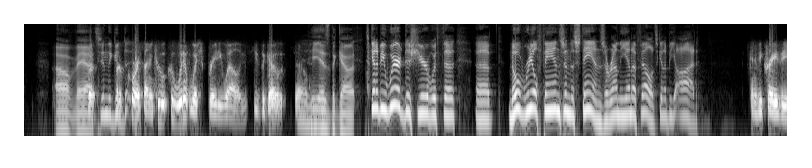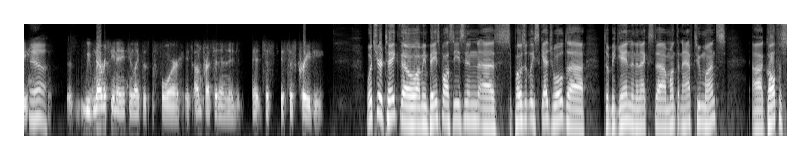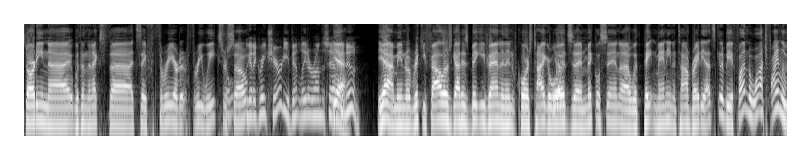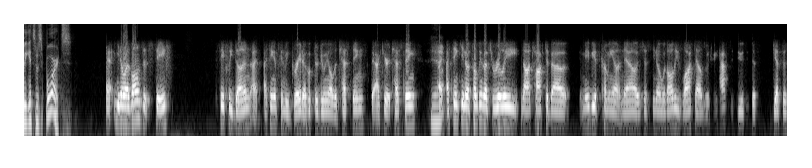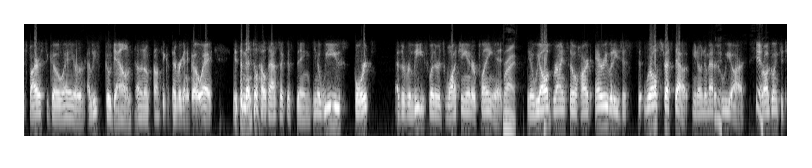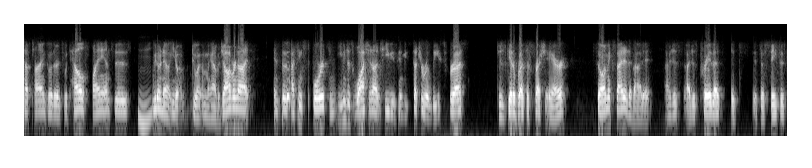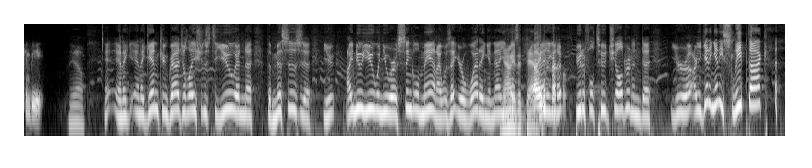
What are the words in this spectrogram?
oh man, it's in the But good. of course, I mean, who who wouldn't wish Brady well? He's, he's the goat. So he is the goat. It's going to be weird this year with uh, uh, no real fans in the stands around the NFL. It's going to be odd. it's going to be crazy. Yeah. We've never seen anything like this before. It's unprecedented. It just it's just crazy. What's your take, though? I mean, baseball season uh, supposedly scheduled uh, to begin in the next uh, month and a half, two months. Uh, golf is starting uh, within the next, uh, I'd say, three or three weeks or so. We got a great charity event later on this Yeah. afternoon. Yeah, I mean, uh, Rickie Fowler's got his big event, and then of course Tiger Yep. Woods and Mickelson uh, with Peyton Manning and Tom Brady. That's going to be fun to watch. Finally, we get some sports. You know, as long as it's safe, safely done, I, I think it's going to be great. I hope they're doing all the testing, the accurate testing. Yeah. I, I think you know something that's really not talked about. Maybe it's coming out now. Is just you know with all these lockdowns, which we have to do to just get this virus to go away or at least go down. I don't know. I don't think it's ever going to go away. It's the mental health aspect of things. You know, we use sports as a release, whether it's watching it or playing it. Right. You know, we all grind so hard. Everybody's just we're all stressed out. You know, no matter who we are, Yeah. we're all going through tough times, whether it's with health, finances. Mhm. We don't know. You know, do I, am I gonna have a job or not? And so I think sports and even just watching on TV is going to be such a release for us. Just get a breath of fresh air. So I'm excited about it. I just I just pray that it's it's as safe as can be. Yeah. And and again, congratulations to you and uh, the missus. Uh, you, I knew you when you were a single man. I was at your wedding, and now you Now got, he's a dad. Now you got a beautiful two children, and uh, you're. Uh, are you getting any sleep, Doc?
